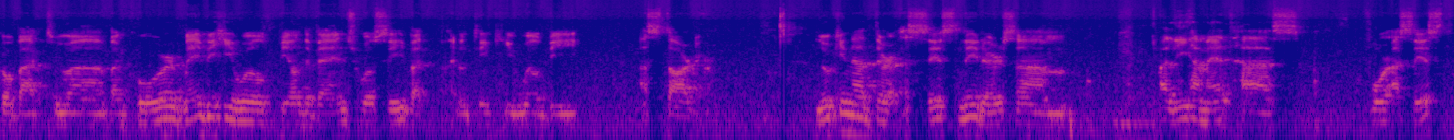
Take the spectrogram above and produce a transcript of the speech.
go back to uh, Vancouver. Maybe he will be on the bench. We'll see, but I don't think he will be a starter. Looking at their assist leaders, um, Ali Ahmed has four assists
